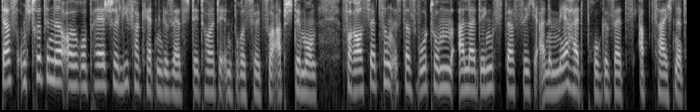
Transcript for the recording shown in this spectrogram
Das umstrittene europäische Lieferkettengesetz steht heute in Brüssel zur Abstimmung. Voraussetzung ist das Votum allerdings, dass sich eine Mehrheit pro Gesetz abzeichnet.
